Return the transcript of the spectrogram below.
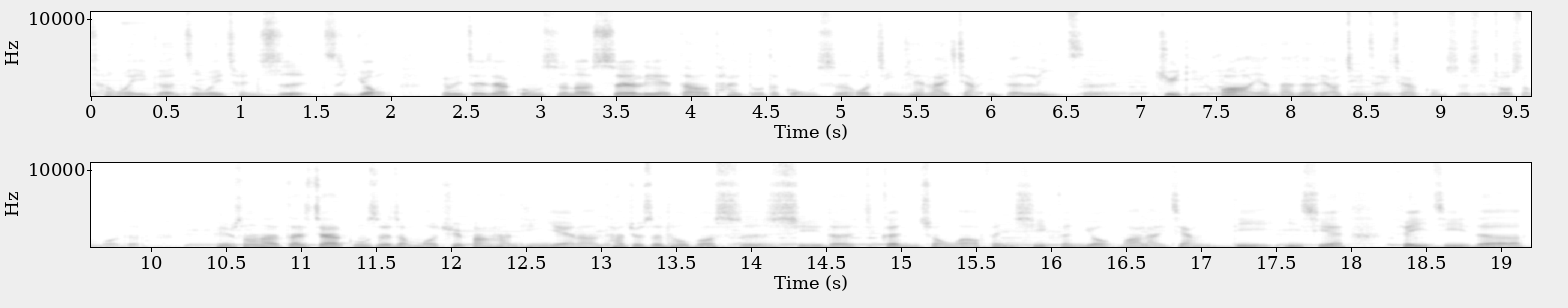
成为一个智慧城市自用。因为这家公司呢涉猎到太多的公司，我今天来讲一个例子，具体化让大家了解这家公司是做什么的。比如说呢，这家公司怎么去帮航天业呢？它就是透过实习的跟踪啊、分析跟优化来降低一些飞机的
